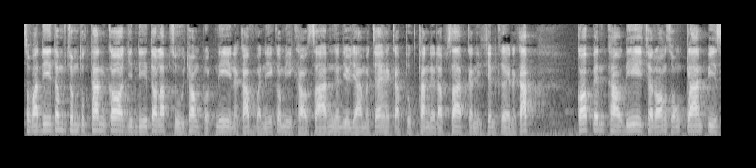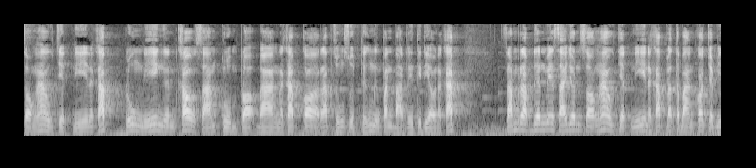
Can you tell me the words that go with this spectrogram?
สวัสดีท่านผู้ชมทุกท่านก็ยินดีต้อนรับสู่ช่องปลดหนี้นะครับ วันนี้ก็มีข่าวสารเงินเยียวยามาแจ้งให้กับทุกท่านได้รับทราบกันอีกเช่นเคยนะครับ ก็เป็นข่าวดีฉลองสงกรานต์ปี 2567 นี้นะครับพรุ่งนี้เงินเข้า 3 กลุ่มเปราะบางนะครับ ก็รับสูงสุดถึง 1,000 บาทเลยทีเดียวนะครับสำหรับเดือนเมษายน 2567 นี้นะครับรัฐบาลก็จะมี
